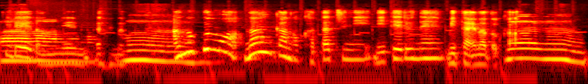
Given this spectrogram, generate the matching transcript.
綺麗だねみたいな。あの雲なんかの形に似てるねみたいなとか、うん、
